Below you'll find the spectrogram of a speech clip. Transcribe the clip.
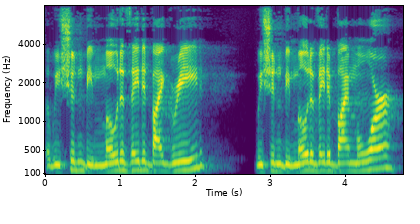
but we shouldn't be motivated by greed. We shouldn't be motivated by more,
